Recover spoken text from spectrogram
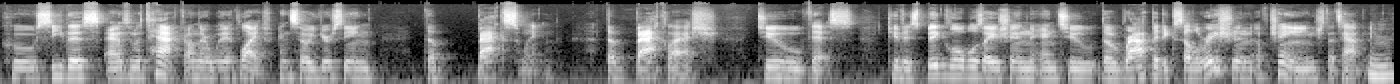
who see this as an attack on their way of life. And so you're seeing the backswing, the backlash to this, to this big globalization and to the rapid acceleration of change that's happening.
